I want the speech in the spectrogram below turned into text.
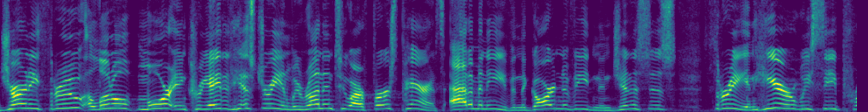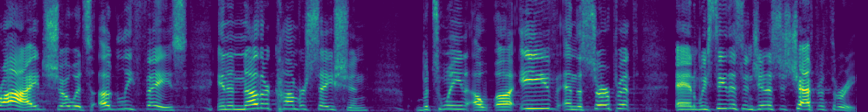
journey through a little more in created history, and we run into our first parents, Adam and Eve, in the Garden of Eden in Genesis 3. And here we see pride show its ugly face in another conversation between uh, uh, Eve and the serpent, and we see this in Genesis chapter 3.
